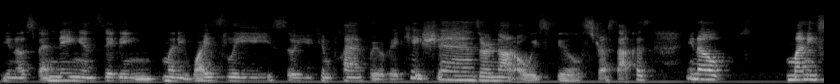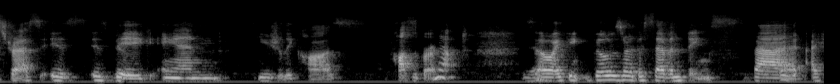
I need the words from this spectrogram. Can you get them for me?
you know, spending and saving money wisely so you can plan for your vacations or not always feel stressed out. Because, you know, money stress is is big and usually cause causes burnout. Yeah. So I think those are the seven things that I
